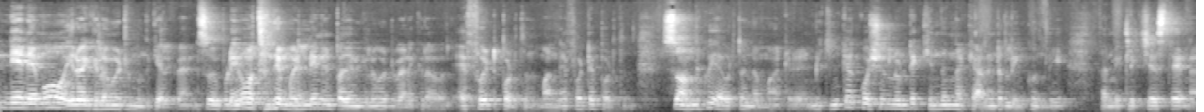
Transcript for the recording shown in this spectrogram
నేనేమో ఇరవై కిలోమీటర్ల ముందుకు వెళ్ళిపోయాను. సో ఇప్పుడు ఏమవుతుంది? మళ్ళీ నేను పదిహేను కిలోమీటర్లు వెనక్కి రావాలి. ఎఫర్ట్ పడుతుంది. మన ఎఫర్టే పడుతుంది. సో అందుకు ఎవరితో మాట్లాడాను. మీకు ఇంకా క్వశ్చన్లు ఉంటే కింద నా క్యాలెండర్ లింక్ ఉంది. దాన్ని మీరు క్లిక్ చేస్తే నా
